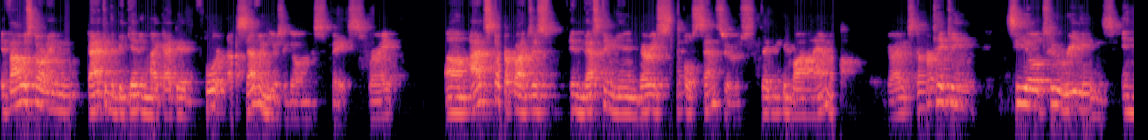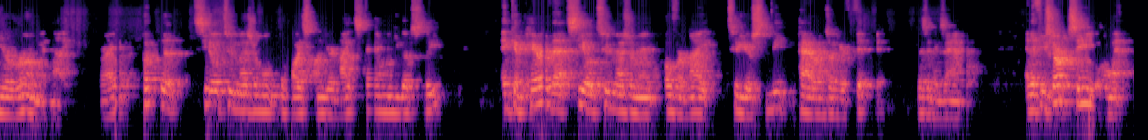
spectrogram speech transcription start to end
if I was starting back in the beginning, like I did four, uh, seven years ago in this space, right? Um, I'd start by just investing in very simple sensors that you can buy on Amazon, right? Start taking CO2 readings in your room at night, right? Put the CO2 measurement device on your nightstand when you go to sleep and compare that CO2 measurement overnight to your sleep patterns on your Fitbit, as an example. And if you start seeing that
